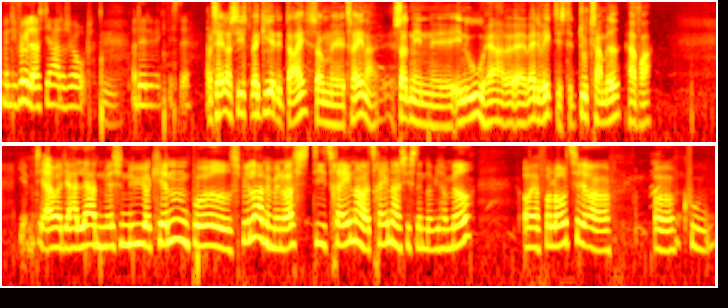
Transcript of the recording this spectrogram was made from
men de føler også, de har det sjovt. Mm. Og det er det vigtigste. Og til allersidst, hvad giver det dig som øh, træner sådan en, øh, en uge her? Hvad hvad er det vigtigste, du tager med herfra? Jamen, det er jo, at jeg har lært en masse nye at kende, både spillerne, men også de trænere og trænerassistenter, vi har med. Og jeg får lov til at, at kunne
